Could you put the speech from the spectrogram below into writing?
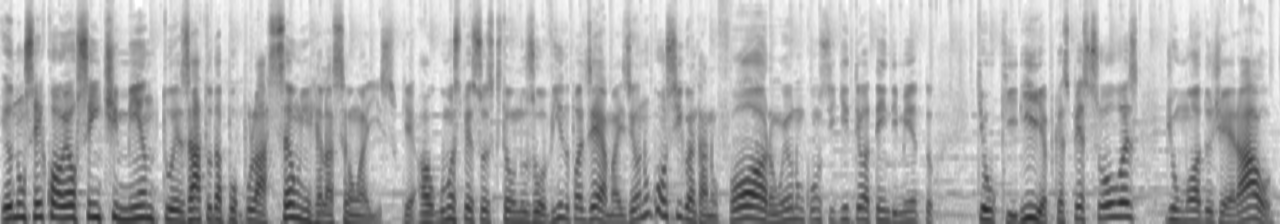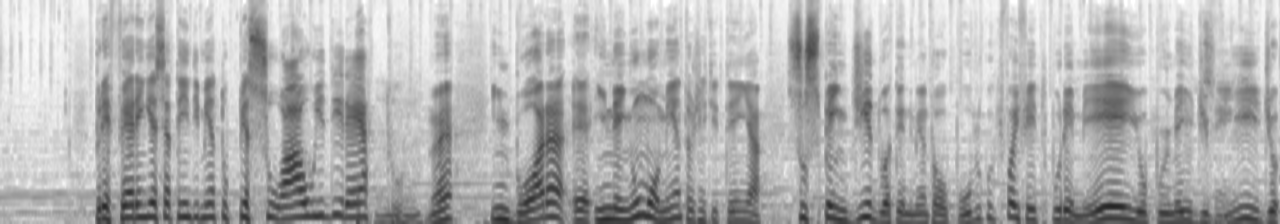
eu não sei qual é o sentimento exato da população em relação a isso. Porque algumas pessoas que estão nos ouvindo podem dizer, é, mas eu não consigo entrar no fórum, eu não consegui ter o atendimento que eu queria, porque as pessoas, de um modo geral, preferem esse atendimento pessoal e direto, uhum. né? Embora é, em nenhum momento a gente tenha suspendido o atendimento ao público, que foi feito por e-mail, por meio de Sim. vídeo,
